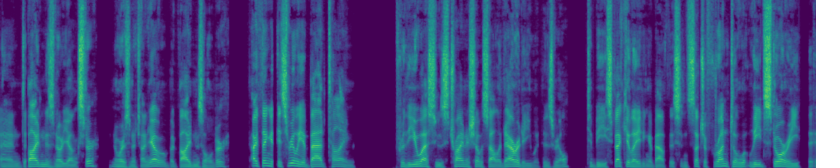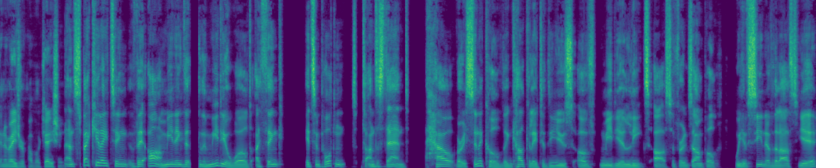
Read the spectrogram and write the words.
And Biden is no youngster, nor is Netanyahu, but Biden's older. I think it's really a bad time for the U.S., who's trying to show solidarity with Israel, to be speculating about this in such a frontal lead story in a major publication. And speculating they are, meaning that in the media world, I think it's important to understand how very cynical and calculated the use of media leaks are. So, for example, we have seen over the last year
